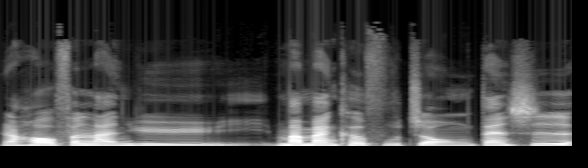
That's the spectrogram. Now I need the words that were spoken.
然后芬兰语慢慢克服中，但是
